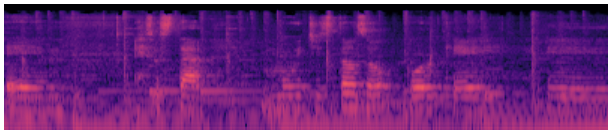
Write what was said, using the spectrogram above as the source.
Em, eso está muy chistoso porque eh,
